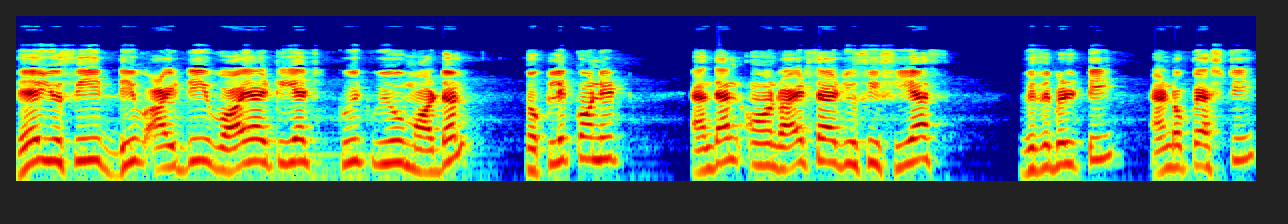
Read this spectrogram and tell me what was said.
Here you see div ID YITH quick view modal. So click on it and then on right side you see CS visibility and opacity.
